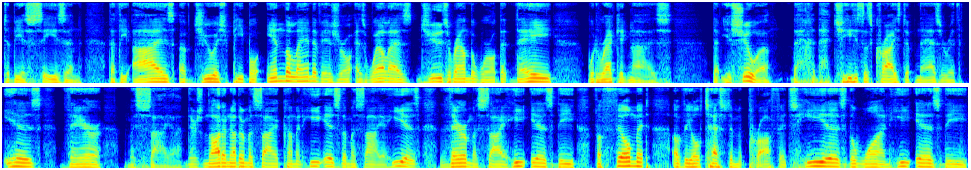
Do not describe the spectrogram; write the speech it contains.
to be a season that the eyes of Jewish people in the land of Israel, as well as Jews around the world, that they would recognize that Yeshua, that, that Jesus Christ of Nazareth, is their Messiah. There's not another Messiah coming. He is the Messiah. He is their Messiah. He is the fulfillment of the Old Testament prophets. He is the one. He is the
